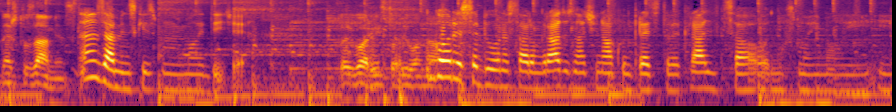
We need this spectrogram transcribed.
nešto zamjenski. a, zamjenski smo imali DJ-a. To je gore isto bilo na... Gore se bilo na starom gradu, znači nakon predstave Kraljica odmah smo imali i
